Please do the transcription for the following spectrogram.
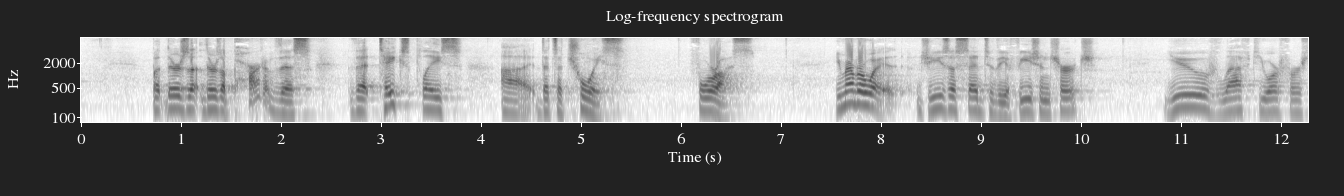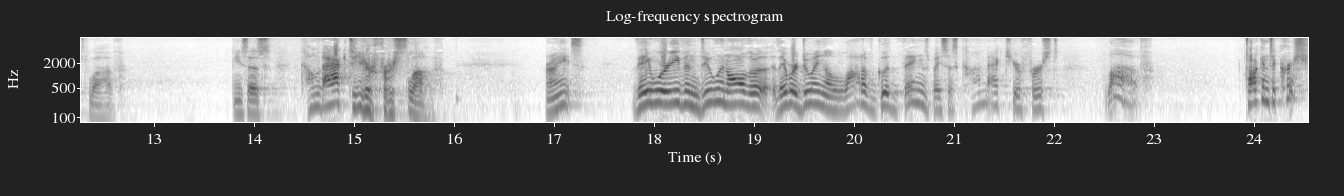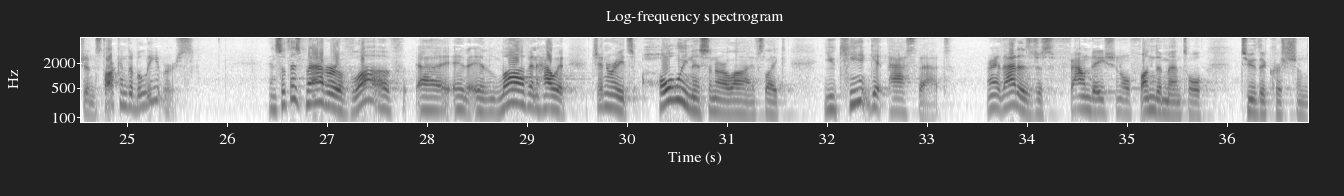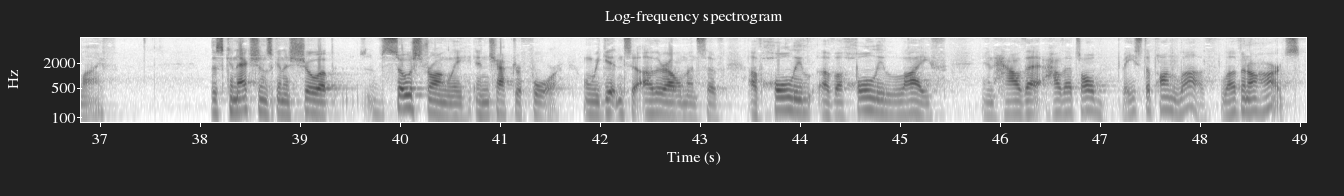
But there's a, there's a part of this that takes place uh, that's a choice for us. You remember what Jesus said to the Ephesian church? You've left your first love. he says, Come back to your first love. Right? They were even doing all the, they were doing a lot of good things, but he says, Come back to your first love. Talking to Christians, talking to believers. And so, this matter of love uh, and, and love and how it generates holiness in our lives, like, you can't get past that. Right? That is just foundational, fundamental to the Christian life. This connection is going to show up so strongly in chapter 4 when we get into other elements of, of, holy, of a holy life and how, that, how that's all based upon love, love in our hearts.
